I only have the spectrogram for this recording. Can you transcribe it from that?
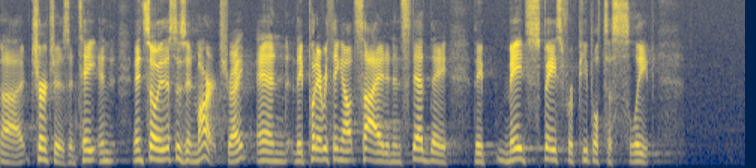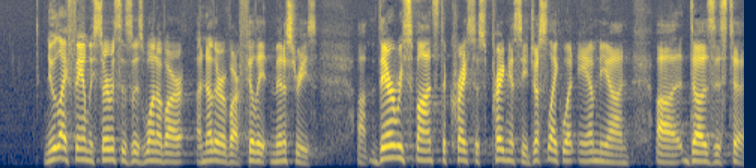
uh, churches and take and, and so this is in march right and they put everything outside and instead they they made space for people to sleep new life family services is one of our another of our affiliate ministries um, their response to crisis pregnancy just like what amnion uh, does is to,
